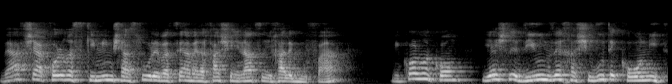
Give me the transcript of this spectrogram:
ואף שהכל מסכימים שאסור לבצע מלאכה שאינה צריכה לגופה, מכל מקום, יש לדיון זה חשיבות עקרונית,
